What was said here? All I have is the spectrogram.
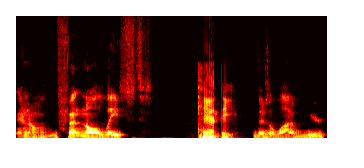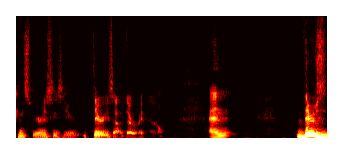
you know, fentanyl laced candy. There's a lot of weird conspiracy theories out there right now. And there's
